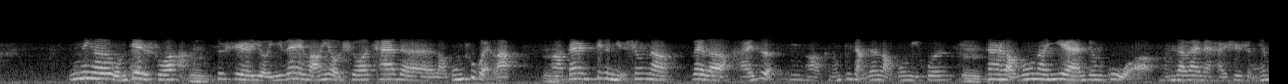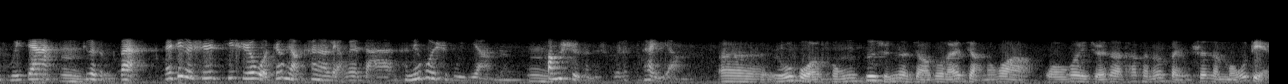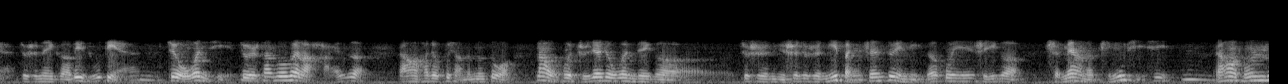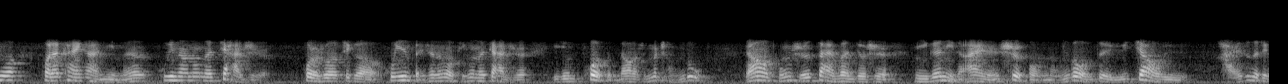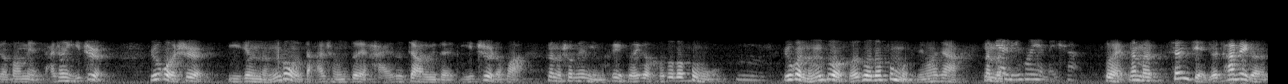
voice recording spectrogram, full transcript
那个我们接着说哈，嗯就是有一位网友说她的老公出轨了。啊嗯，但是这个女生呢，为了孩子，嗯啊，可能不想跟老公离婚，嗯但是老公呢依然就是雇我，可能在外面还是整天不回家，嗯这个怎么办？哎，这个时其实我正想看看两位的答案，肯定会是不一样的，嗯方式可能是不不太一样的。呃，如果从咨询的角度来讲的话，我会觉得他可能本身的某点就是那个立足点嗯就有问题，就是他说为了孩子，然后他就不想这么做，那我会直接就问这个就是女士，就是你本身对你的婚姻是一个什么样的评估体系？嗯然后同时说，后来看一看你们婚姻当中的价值，或者说这个婚姻本身能够提供的价值已经破损到了什么程度？然后同时再问，就是你跟你的爱人是否能够对于教育孩子的这个方面达成一致？如果是已经能够达成对孩子教育的一致的话，那么说明你们可以做一个合作的父母。嗯，如果能做合作的父母的情况下，那么即便离婚也没事儿。对，那么先解决他这个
